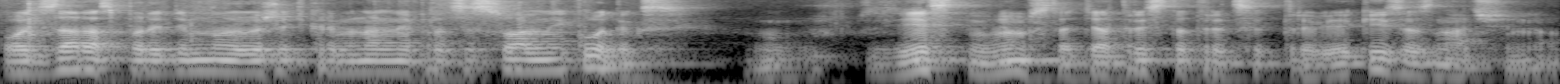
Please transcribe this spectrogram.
От зараз переді мною лежить Кримінальний процесуальний кодекс. Є в ньому стаття 333, в якій зазначено.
